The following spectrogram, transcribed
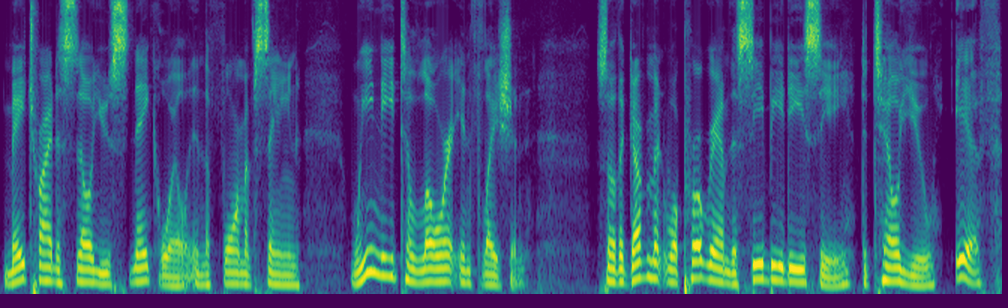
may try to sell you snake oil in the form of saying, We need to lower inflation. So the government will program the CBDC to tell you if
